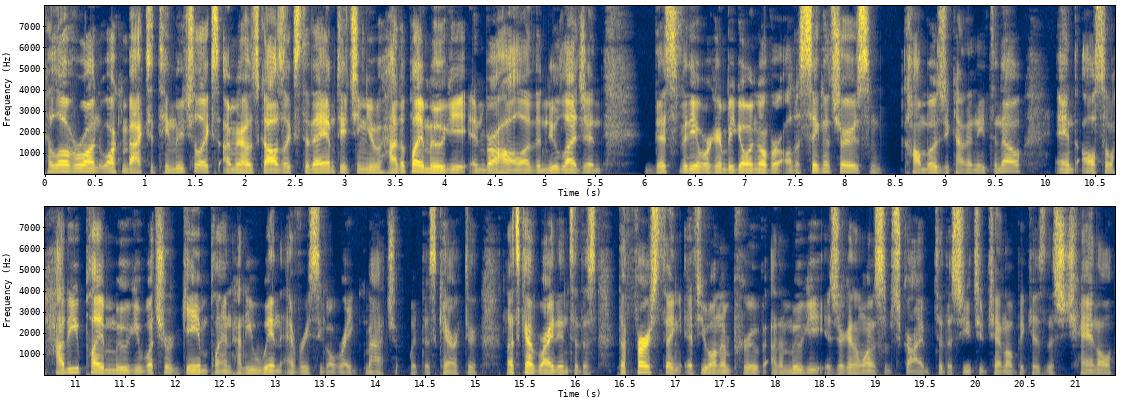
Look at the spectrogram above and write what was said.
Hello everyone, welcome back to Team Neutralix. I'm your host Cosolix. Today I'm teaching you how to play Imugi in Brawlhalla, the new legend. This video we're going to be going over all the signatures, some combos you kind of need to know, and also how do you play Imugi? What's your game plan? How do you win every single ranked match with this character? Let's get right into this. The first thing, if you want to improve at a is you're going to want to subscribe to this YouTube channel because this channel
